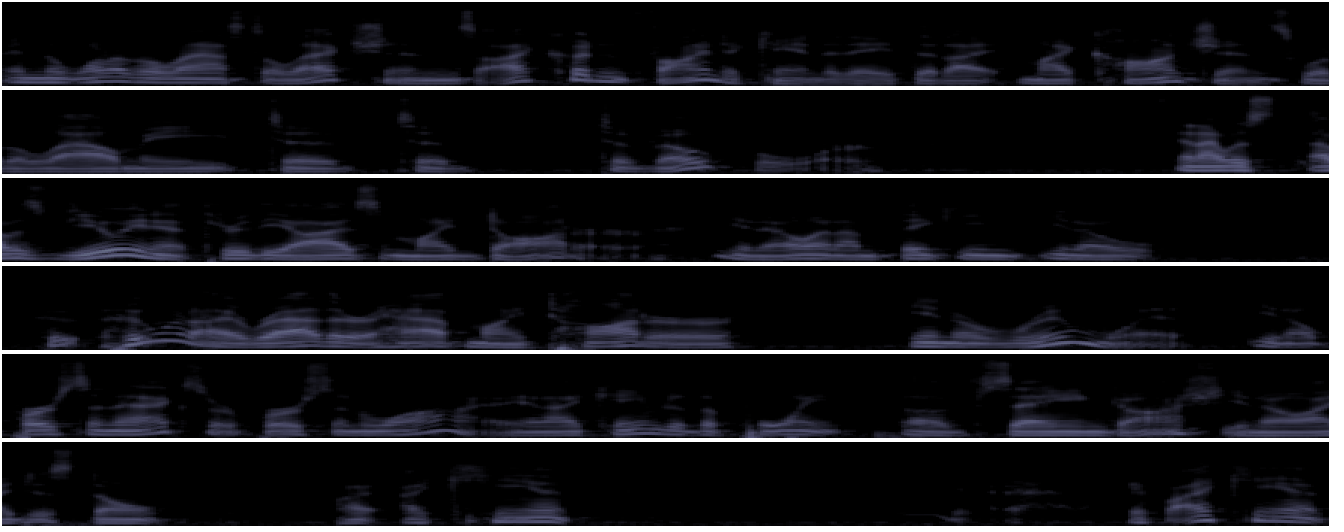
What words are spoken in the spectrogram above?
in the one of the last elections, I couldn't find a candidate that I my conscience would allow me to to to vote for. And I was I was viewing it through the eyes of my daughter, you know, and I'm thinking, you know, who who would I rather have my daughter in a room with, you know, person X or person Y? And I came to the point of saying, gosh, you know, I just don't I, I can't if I can't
